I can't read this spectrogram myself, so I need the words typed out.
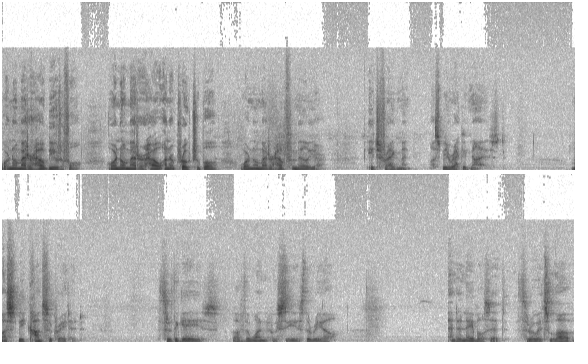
or no matter how beautiful, or no matter how unapproachable, or no matter how familiar, each fragment must be recognized, must be consecrated through the gaze of the one who sees the real and enables it through its love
